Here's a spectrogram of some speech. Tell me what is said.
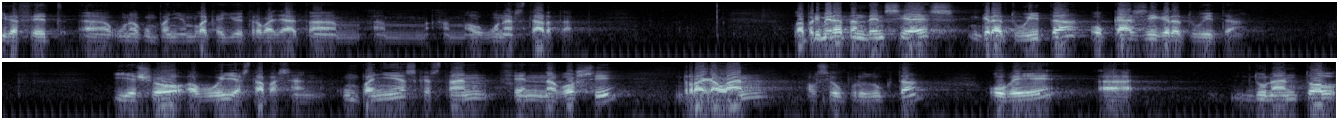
i de fet eh, una companyia amb la que jo he treballat amb, amb, amb alguna startup. La primera tendència és gratuïta o quasi gratuïta. I això avui està passant. Companyies que estan fent negoci regalant el seu producte o bé eh, donant-te'l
